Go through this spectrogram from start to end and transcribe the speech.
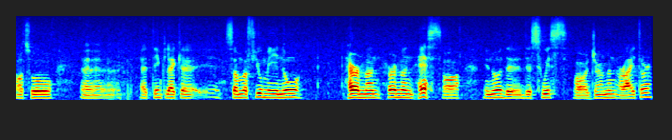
Also, I think like uh, some of you may know Hermann Hermann Hesse, or you know the the Swiss or German writer.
